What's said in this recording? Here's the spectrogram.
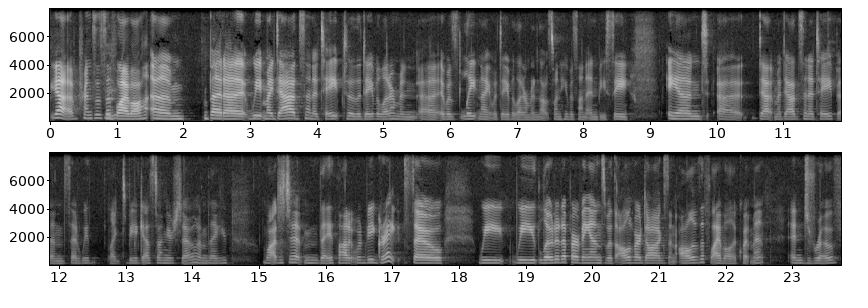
yeah, Princess of Flyball. Um, but uh, we, my dad sent a tape to the David Letterman. Uh, it was late night with David Letterman. That was when he was on NBC. And uh, dad, my dad sent a tape and said we'd like to be a guest on your show, and they watched it and they thought it would be great. So we we loaded up our vans with all of our dogs and all of the flyball equipment and drove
